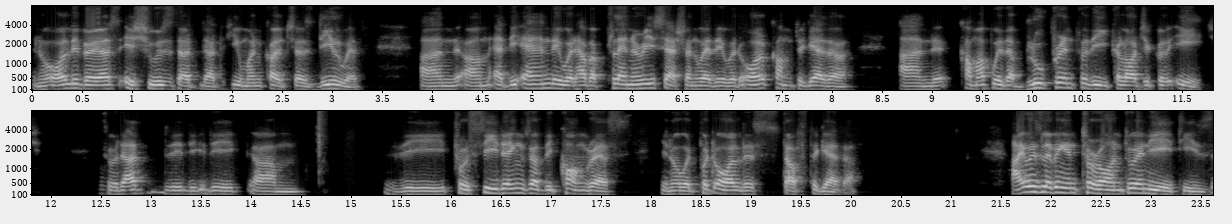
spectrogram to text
you know, all the various issues that, that human cultures deal with. And um, at the end, they would have a plenary session where they would all come together and come up with a blueprint for the ecological age. So that the, the, the, um, the proceedings of the Congress, you know, would put all this stuff together. I was living in Toronto in the 80s,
